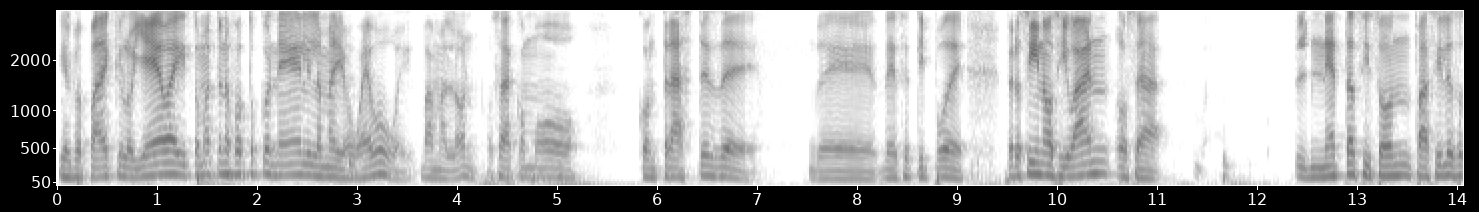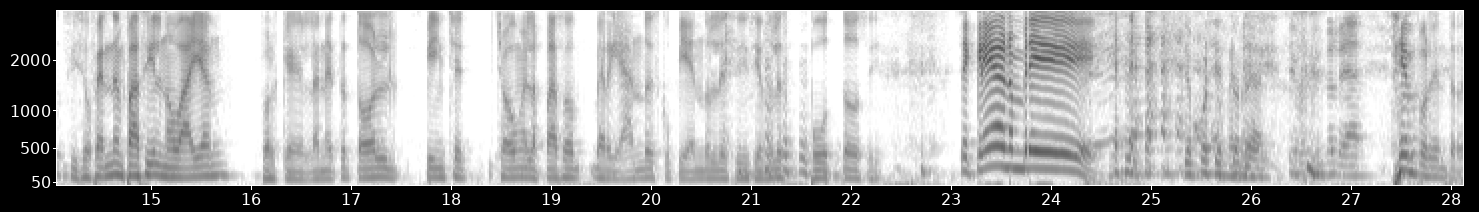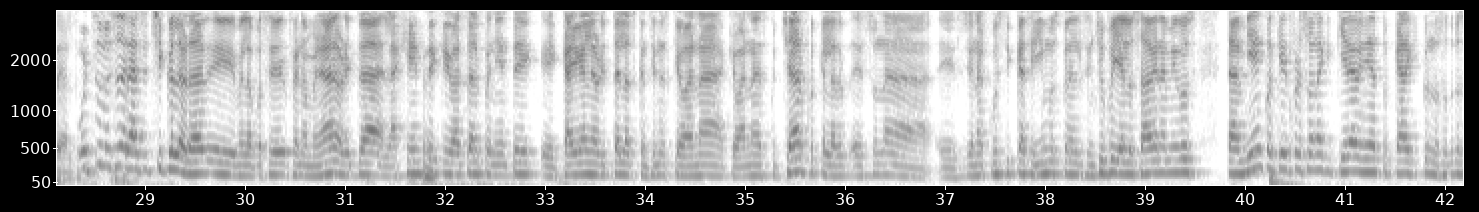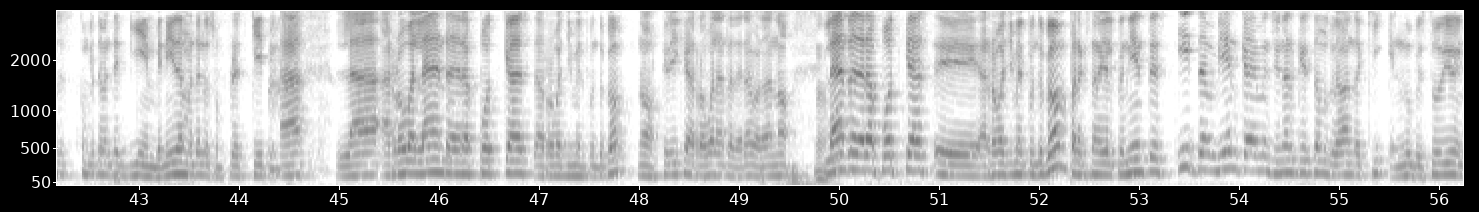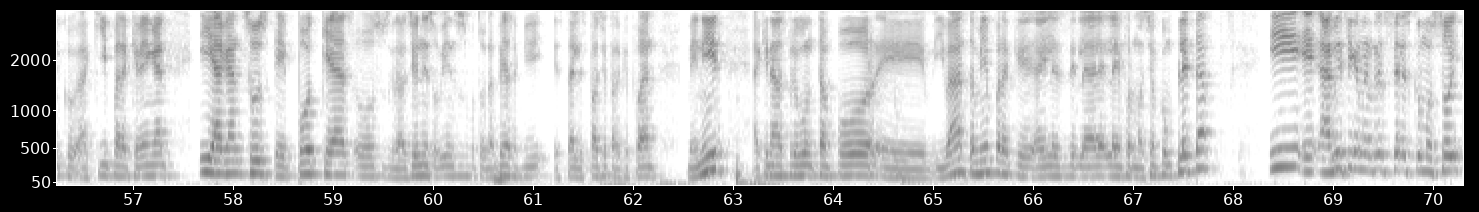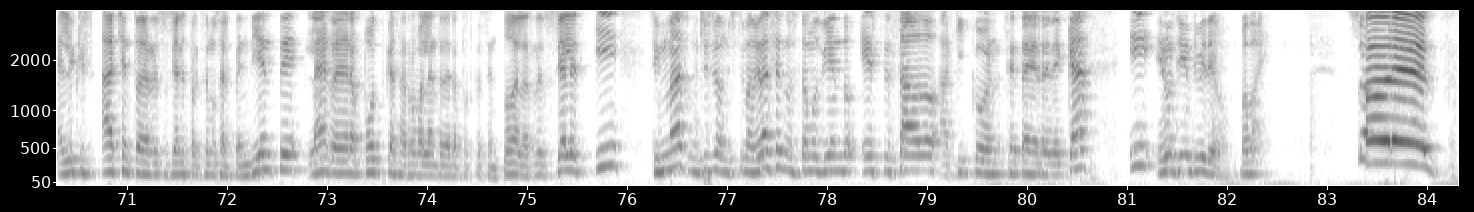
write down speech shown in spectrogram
Y el papá de que lo lleva y tómate una foto con él y la medio huevo, güey. Va malón. O sea, como contrastes de, de, de ese tipo de... Pero sí, no, si van, o sea, neta, si son fáciles, si se ofenden fácil, no vayan. Porque la neta, todo el pinche show me la paso vergueando, escupiéndoles y diciéndoles putos y... ¡Se crean, hombre! 100% real. 100% real. 100% real. Muchas, muchas gracias, chicos. La verdad, eh, me la pasé fenomenal. Ahorita la gente que va a estar al pendiente, eh, cáiganle ahorita las canciones que van a, que van a escuchar, porque la- es una eh, sesión acústica. Seguimos con el desenchufe, ya lo saben, amigos. También cualquier persona que quiera venir a tocar aquí con nosotros es completamente bienvenida. Mándenos un press kit a la arroba la enredera podcast arroba gmail.com. No, ¿qué dije? Arroba la enredera, ¿verdad? No. No. La enredera podcast eh, arroba gmail.com para que estén ahí al pendientes. Y también cabe mencionar que estamos grabando aquí en Noob Studio, en aquí para que vengan y hagan sus eh, podcasts o sus grabaciones o bien sus fotografías. Aquí está el espacio para que puedan venir. Aquí nada más preguntan por eh, Iván también para que ahí les dé la, la información completa. Y eh, a mí síganme en redes sociales como soy Alexis H en todas las redes sociales para que estemos al pendiente. La Enredera Podcast, arroba la Enredera Podcast en todas las redes sociales. Y sin más, muchísimas, muchísimas gracias. Nos estamos viendo este sábado aquí con ZRDK y en un siguiente video. Bye bye. ¡Sobres!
